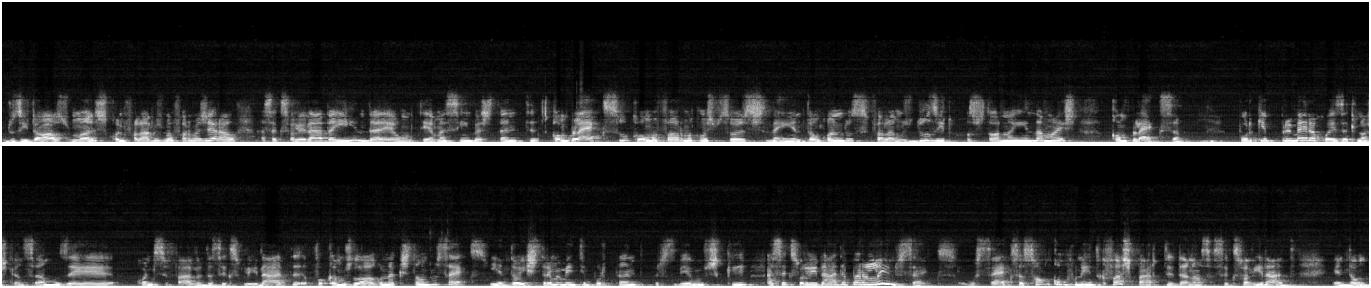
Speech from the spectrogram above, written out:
dos idosos, mas quando falarmos de uma forma geral, a sexualidade ainda é um tema assim bastante complexo com a forma como as pessoas se veem. Então, quando falamos dos idosos, torna ainda mais complexa. Porque a primeira coisa que nós pensamos é quando se fala da sexualidade, focamos logo na questão do sexo. E então é extremamente importante percebermos que a sexualidade é para além do sexo. O sexo é só um componente que faz parte da nossa sexualidade. Então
